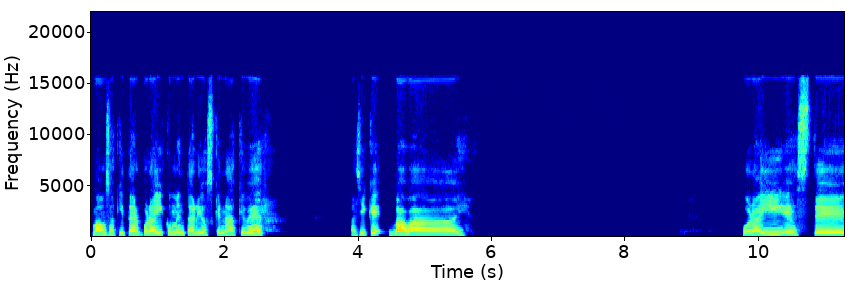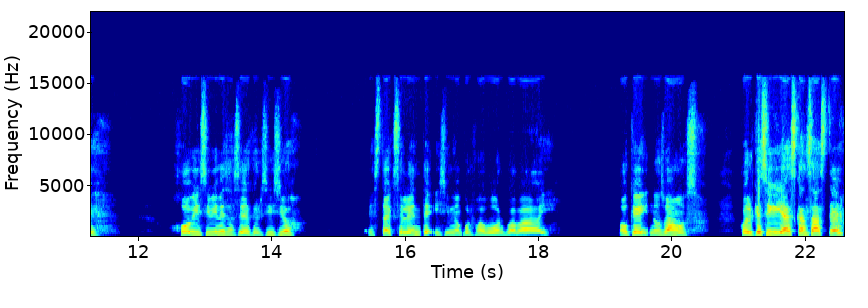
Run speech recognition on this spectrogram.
vamos a quitar por ahí comentarios que nada que ver. Así que bye bye. Por ahí, este, hobby, si vienes a hacer ejercicio, está excelente. Y si no, por favor, bye bye. Ok, nos vamos. Con el que sigue, ¿ya descansaste?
